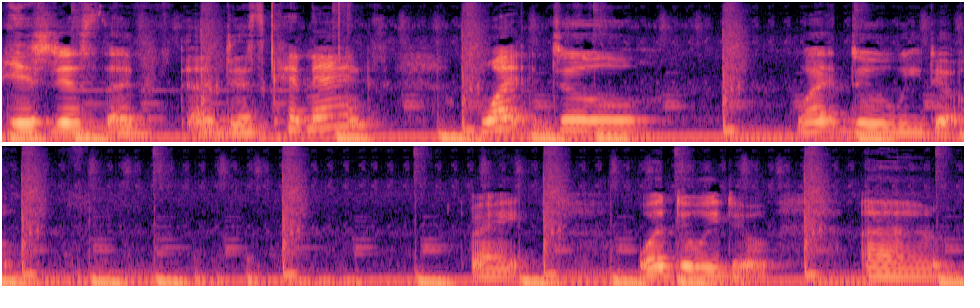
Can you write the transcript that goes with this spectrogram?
it's just a, a disconnect, what do what do we do? Right? What do we do? Um,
